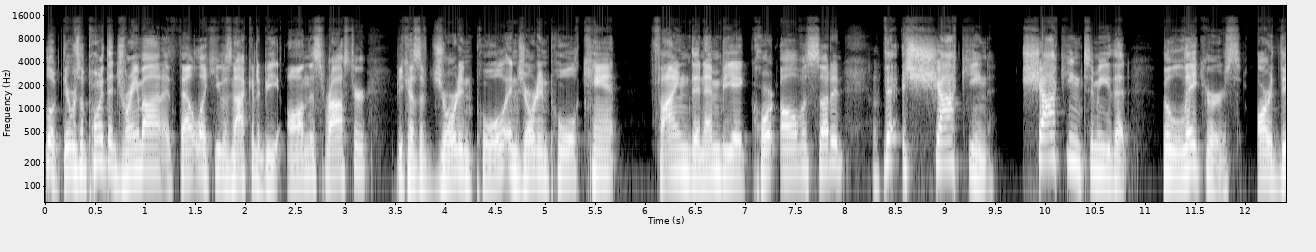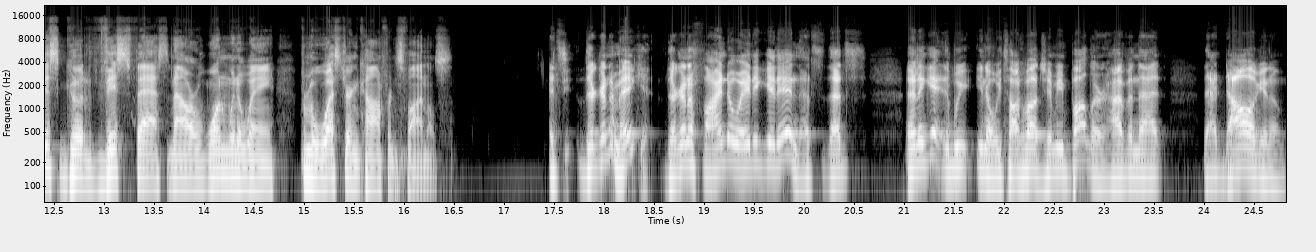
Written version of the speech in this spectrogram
Look, there was a point that Draymond it felt like he was not going to be on this roster because of Jordan Poole, and Jordan Poole can't find an NBA court all of a sudden. That shocking. Shocking to me that the Lakers are this good this fast and now are one win away from a Western Conference Finals. It's they're gonna make it. They're gonna find a way to get in. That's that's and again we you know we talk about Jimmy Butler having that that dog in him.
